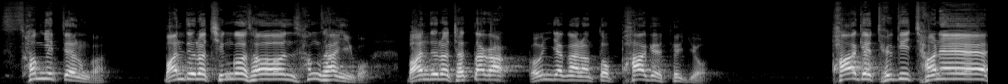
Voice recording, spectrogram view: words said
성립되는 것 만들어진 것은 성상이고 만들어졌다가 언젠가는 또 파괴되죠. 파괴되기 전에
